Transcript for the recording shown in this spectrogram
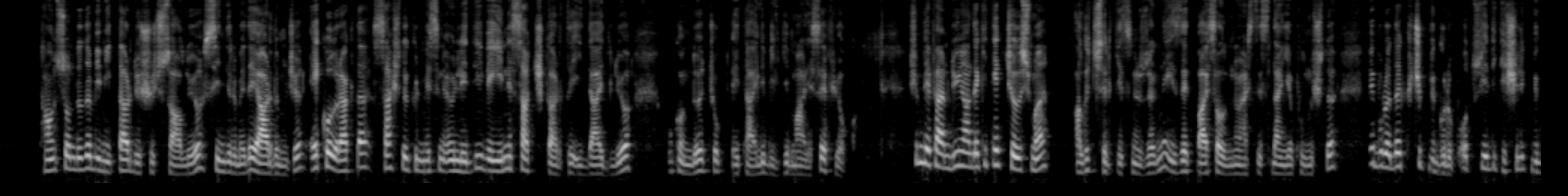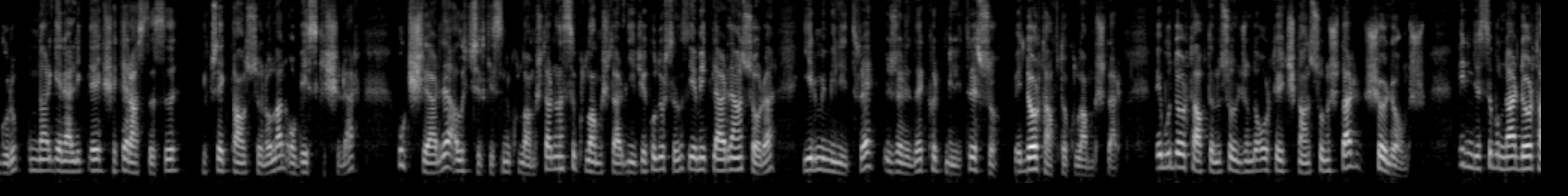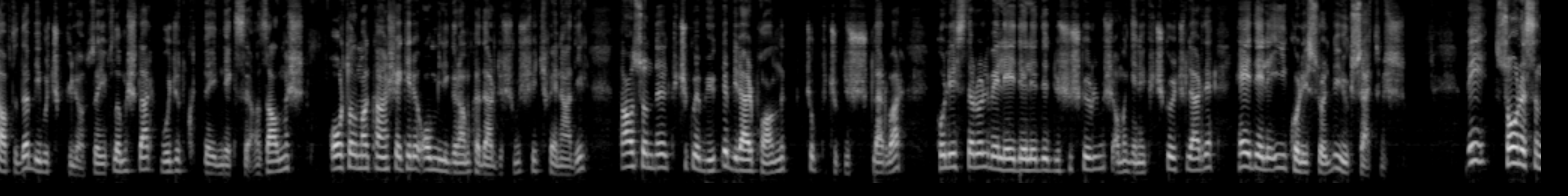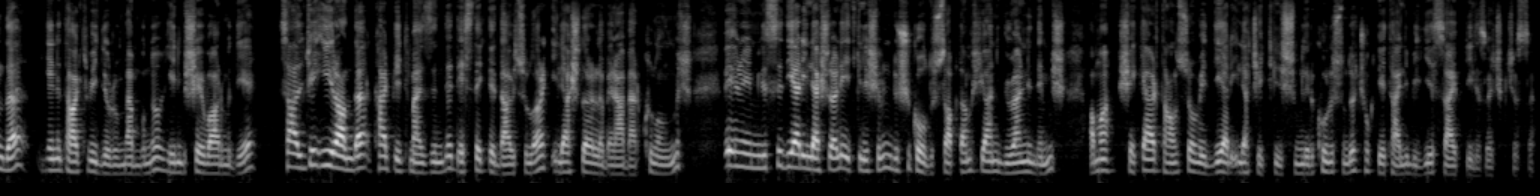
tansiyonda da bir miktar düşüş sağlıyor, sindirime de yardımcı. Ek olarak da saç dökülmesini önlediği ve yeni saç çıkarttığı iddia ediliyor. Bu konuda çok detaylı bilgi maalesef yok. Şimdi efendim dünyadaki tek çalışma alıç sirkesinin üzerine İzzet Baysal Üniversitesi'nden yapılmıştı. Ve burada küçük bir grup, 37 kişilik bir grup. Bunlar genellikle şeker hastası, yüksek tansiyon olan obez kişiler. Bu kişiler de alıç sirkesini kullanmışlar. Nasıl kullanmışlar diyecek olursanız yemeklerden sonra 20 mililitre üzerine de 40 mililitre su ve 4 hafta kullanmışlar. Ve bu 4 haftanın sonucunda ortaya çıkan sonuçlar şöyle olmuş. Birincisi bunlar 4 haftada 1,5 kilo zayıflamışlar. Vücut kütle indeksi azalmış. Ortalama kan şekeri 10 mg kadar düşmüş. Hiç fena değil. Tansiyonda küçük ve büyükte birer puanlık çok küçük düşüşler var. Kolesterol ve LDL'de düşüş görülmüş ama gene küçük ölçülerde HDL iyi kolesterolü de yükseltmiş. Ve sonrasında yeni takip ediyorum ben bunu yeni bir şey var mı diye. Sadece İran'da kalp yetmezliğinde destek tedavisi olarak ilaçlarla beraber kullanılmış ve önemlisi diğer ilaçlarla etkileşimin düşük olduğu saptanmış yani güvenli demiş ama şeker, tansiyon ve diğer ilaç etkileşimleri konusunda çok detaylı bilgiye sahip değiliz açıkçası.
